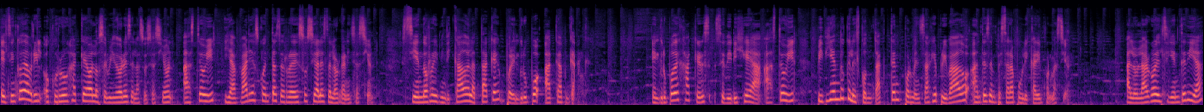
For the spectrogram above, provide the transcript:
El 5 de abril ocurrió un hackeo a los servidores de la asociación Hazte y a varias cuentas de redes sociales de la organización, siendo reivindicado el ataque por el grupo ACAP Gang. El grupo de hackers se dirige a Hazte pidiendo que les contacten por mensaje privado antes de empezar a publicar información. A lo largo del siguiente día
